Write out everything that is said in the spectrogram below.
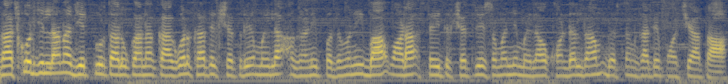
રાજકોટ જિલ્લાના જેતપુર તાલુકાના કાગવડ ખાતે ક્ષત્રિય મહિલા અગ્રણી પદ્મની બાવાળા સહિત ક્ષત્રિય સમાજની મહિલાઓ ખોંડલરામ દર્શન ખાતે પહોંચ્યા હતા.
